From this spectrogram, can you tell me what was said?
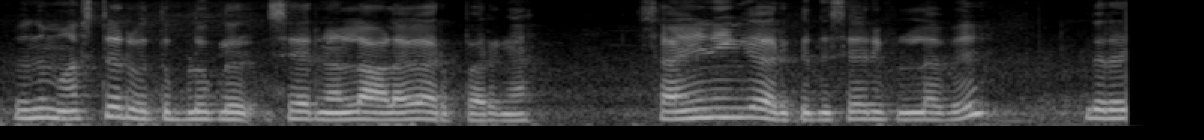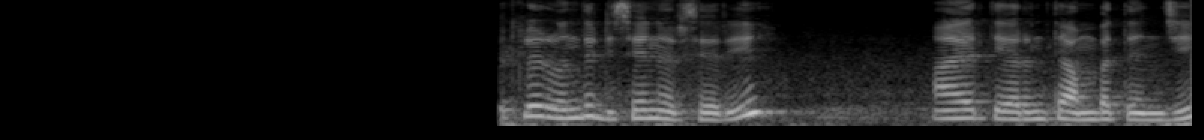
இது வந்து mustard with blue colour. Saree நல்லா அழகாக இருப்பாருங்க ஷைனிங்காக இருக்குது இந்த சேரீ ஃபுல்லாகவே இந்த ரெட் கலர் வந்து டிசைனர் சேரீ. ஆயிரத்தி இரநூத்தி ஐம்பத்தஞ்சு.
